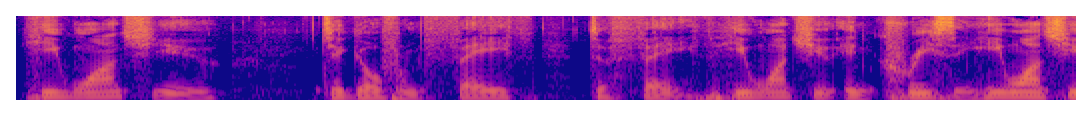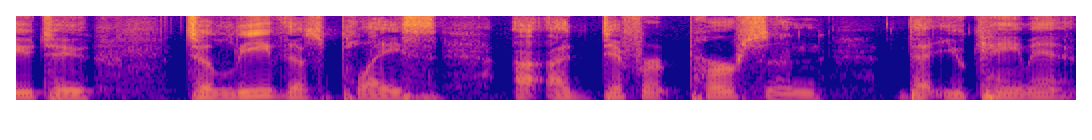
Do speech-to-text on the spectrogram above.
He wants you to go from faith to faith. He wants you increasing, He wants you to, to leave this place a, a different person that you came in.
